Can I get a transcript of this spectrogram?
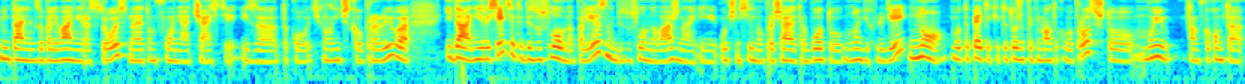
ментальных заболеваний и расстройств на этом фоне отчасти из-за такого технологического прорыва. И да, нейросети — это безусловно полезно, безусловно важно и очень сильно упрощает работу многих людей. Но вот опять-таки ты тоже поднимал такой вопрос, что мы там в каком-то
